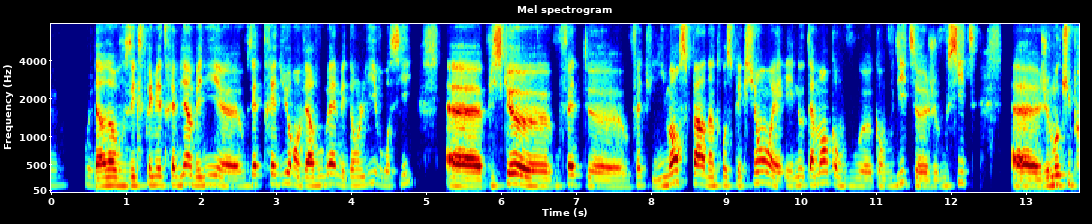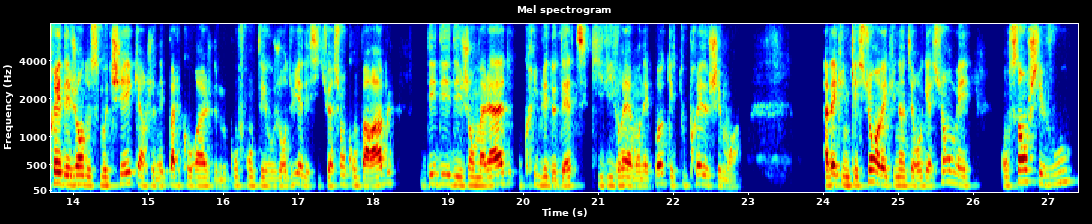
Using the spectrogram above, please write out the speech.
Non, non, vous exprimez très bien, Béni. Euh, vous êtes très dur envers vous-même et dans le livre aussi, euh, puisque euh, vous, faites, vous une immense part d'introspection et, notamment quand vous, quand vous dites, je vous cite, je m'occuperai des gens de Smoché car je n'ai pas le courage de me confronter aujourd'hui à des situations comparables, d'aider des gens malades ou criblés de dettes qui vivraient à mon époque et tout près de chez moi. Avec une question, avec une interrogation, mais on sent chez vous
